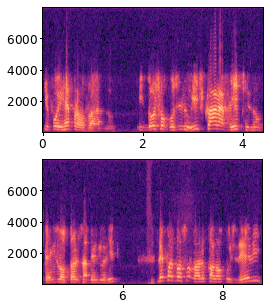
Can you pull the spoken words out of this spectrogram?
que foi reprovado em dois concursos de juiz, claramente não tem notório saber jurídico. Depois Bolsonaro coloca os dele,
